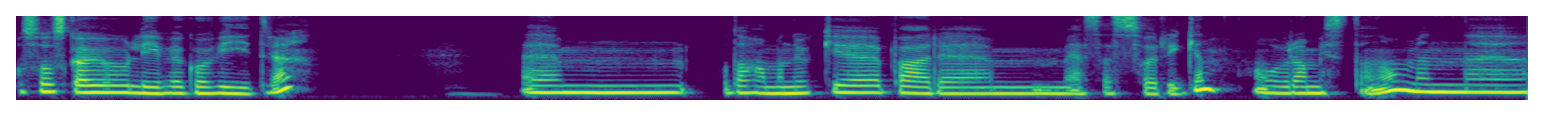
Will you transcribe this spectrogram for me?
Og så skal jo livet gå videre. Um, og da har man jo ikke bare med seg sorgen over å ha mista noen, men uh,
